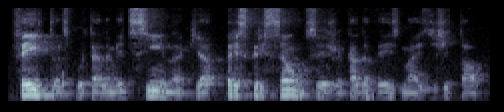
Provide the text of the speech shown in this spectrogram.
feitas por telemedicina, que a prescrição seja cada vez mais digital.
